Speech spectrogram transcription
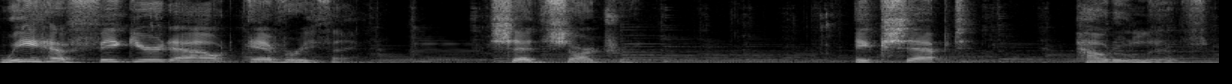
We have figured out everything, said Sartre, except how to live.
